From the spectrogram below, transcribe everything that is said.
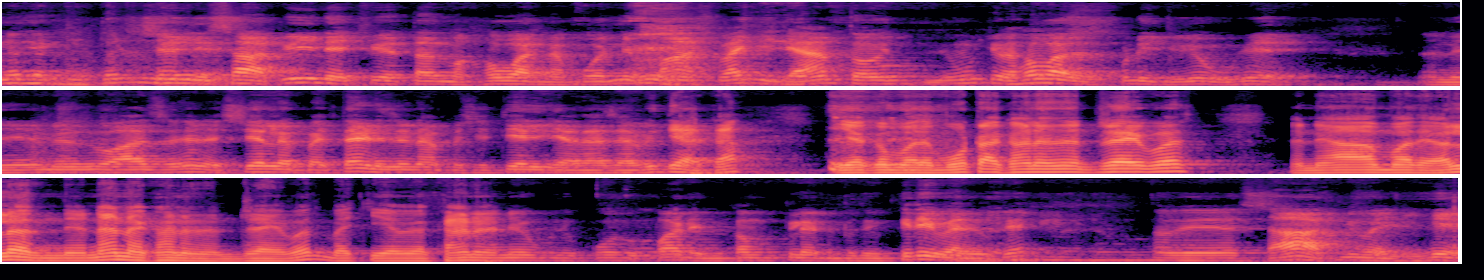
ને છેલ્લી સા પી નાખી અત્યારમાં સવારના પોરની પાંચ વાગી જાય. આમ તો હું કે સવાર જ પડી ગયું એવું છે. અને એમે જો આજ છે ને છેલ્લે ભાઈ ત્રણ જણા પછી તેલિયા રાજા વિદ્યા હતા. એક અમારે મોટા ઘાણાના ડ્રાઈવર અને આ અમારે અલગ ને નાના ઘાણાના ડ્રાઈવર બાકી હવે ઘાણાને એવું બધું પૂરું પાડીને કમ્પ્લેટ બધું કરી વાળ્યું છે. હવે ચા પીવાની છે.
